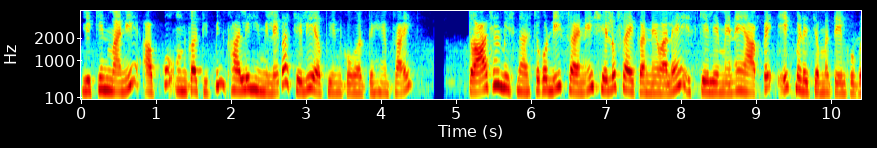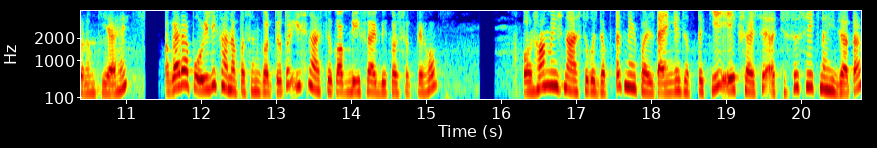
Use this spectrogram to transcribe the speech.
यकीन मानिए, आपको उनका टिफ़िन खाली ही मिलेगा। चलिए अब इनको करते हैं फ्राई। तो आज हम इस नाश्ते को डीप फ्राई नहीं, शेलो फ्राई करने वाले हैं। इसके लिए मैंने यहाँ पे एक बड़े चम्मच तेल को गर्म किया है। अगर आप ऑयली खाना पसंद करते हो तो इस नाश्ते को आप डीप फ्राई भी कर सकते हो। और हम इस नाश्ते को जब तक नहीं पलटाएँगे, जब तक ये एक साइड से अच्छे से सीख नहीं जाता।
